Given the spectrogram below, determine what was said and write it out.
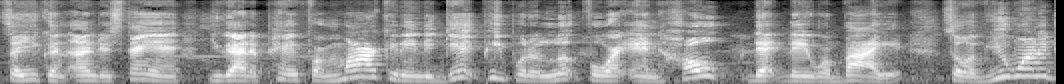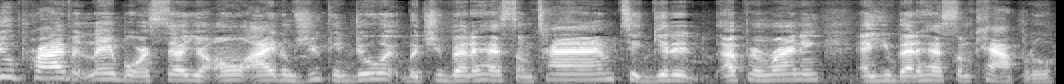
So you can understand you got to pay for marketing to get people to look for it and hope that they will buy it. So if you want to do private label or sell your own items, you can do it, but you better have some time to get it up and running and you better have some capital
